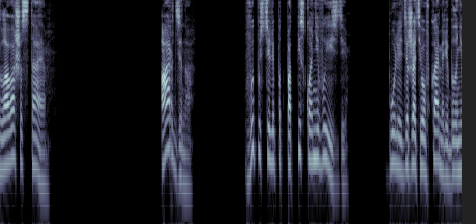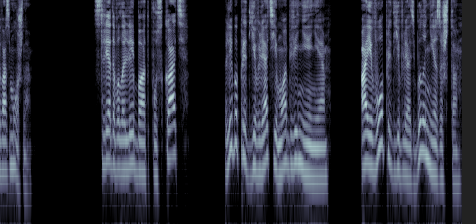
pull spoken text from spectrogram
Глава шестая. Ардина выпустили под подписку о невыезде. Более держать его в камере было невозможно. Следовало либо отпускать, либо предъявлять ему обвинения. А его предъявлять было не за что.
